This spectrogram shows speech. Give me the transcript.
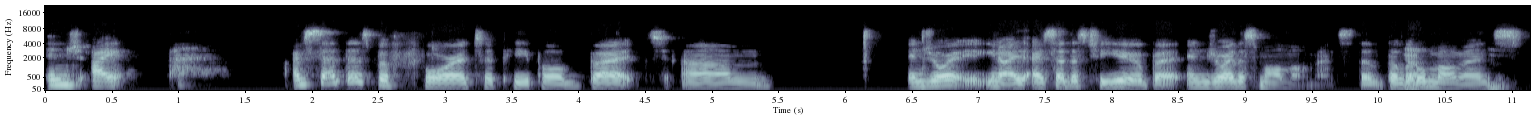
And I, I've said this before to people, but um, enjoy. You know, I, I, said this to you, but enjoy the small moments, the the little moments.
